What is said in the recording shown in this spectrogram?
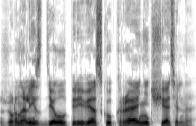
Журналист делал перевязку крайне тщательно.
